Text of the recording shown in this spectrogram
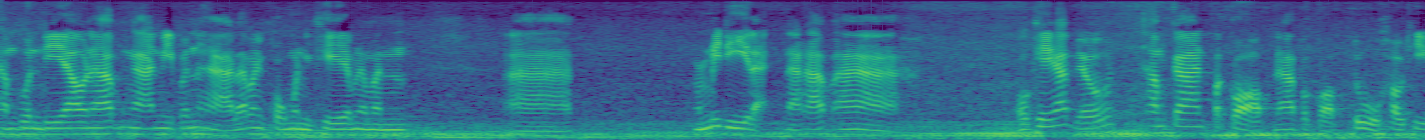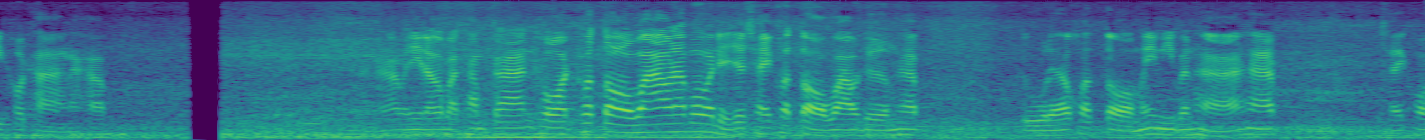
ทำคนเดียวนะครับ งานมีปัญหาแล้วมันคงมันเคมเนี่ยมันอ่ามันไม่ดีแหละนะครับ อ่า โอเคครับ เดี๋ยวทำการประกอบนะครับ ประกอบตู้เข้าที่เข้าทางนะครับนะครับวันนี้เราก็มาทำการถอดข้อต่อวาล์วนะเพราะว่าเดี๋ยวจะใช้ข้อต่อวาล์วเดิมนะครับ ดูแล้วข้อต่อไม่มีปัญหาครับ ใช้ข้อ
